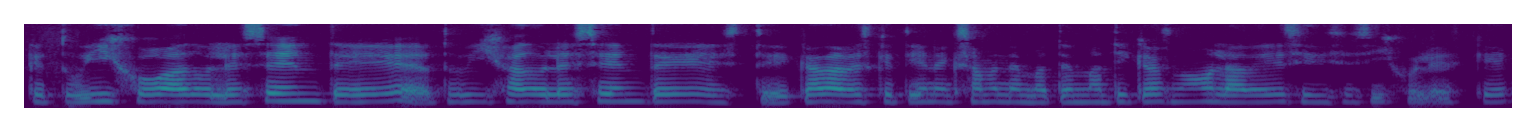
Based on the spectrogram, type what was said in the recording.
que tu hijo adolescente, tu hija adolescente, este, cada vez que tiene examen de matemáticas, ¿no? La ves y dices, híjole, es que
